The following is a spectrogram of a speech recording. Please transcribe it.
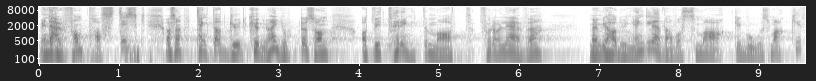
Men det er jo fantastisk. Altså, tenk deg at Gud kunne jo ha gjort det sånn at vi trengte mat for å leve. Men vi hadde jo ingen glede av å smake gode smaker.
